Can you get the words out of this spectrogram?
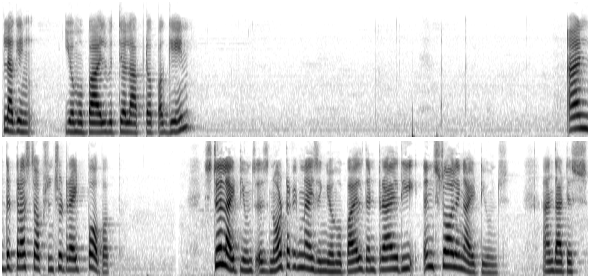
plugging your mobile with your laptop again. And the trust option should right pop up. Still iTunes is not recognizing your mobile, then try reinstalling iTunes. And that is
